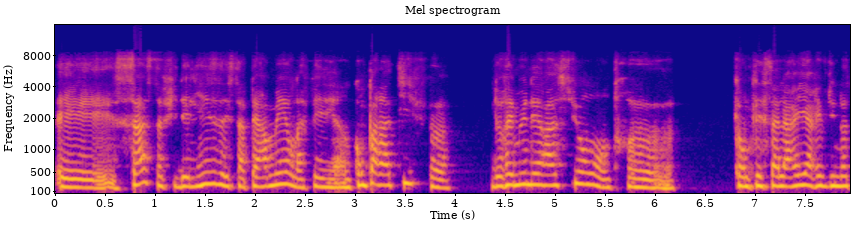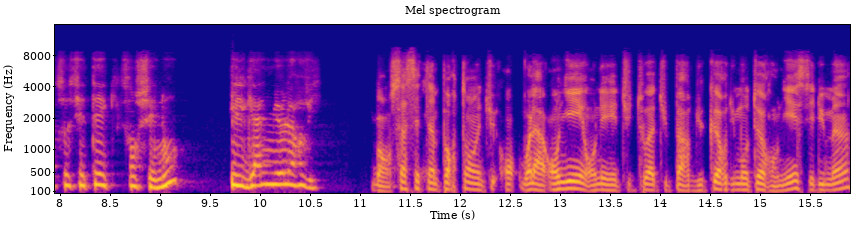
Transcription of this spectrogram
et ça, ça fidélise et ça permet. On a fait un comparatif de rémunération entre quand les salariés arrivent d'une autre société et qu'ils sont chez nous, ils gagnent mieux leur vie. Bon, ça c'est important. voilà, on y est, on est. Tu, toi, tu pars du cœur du moteur, on y est, c'est l'humain.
